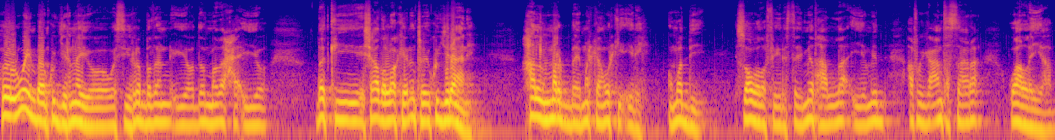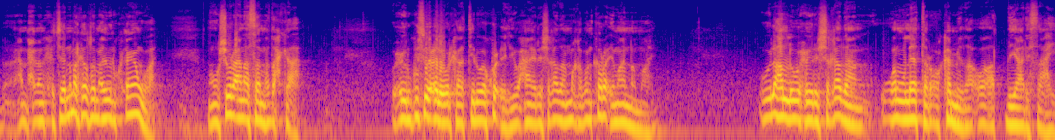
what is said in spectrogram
howl weyn baan ku jirnay oo wasiiro badan iyo dad madaxa iyo dadkii shaqada loo keen intu ay ku jiraane hal mar bay markaan warkii iri ummaddii soo wada fiiristay mid hadla iyo mid afka gacanta saara waa la yaaba maxamed xuseen markaas waa madaxweyne ku-xigeen waay mashruucan asaa madax ka ah. Wuxuu yiri ku soo celi warkaa tiri waa ku celi. Waxaan yihi shaqadan ma qaban karo imaanna maayo uu ila hadlo wuxuu yihi shaqadan one letter oo ka mid a oo aad diyaarisahay.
